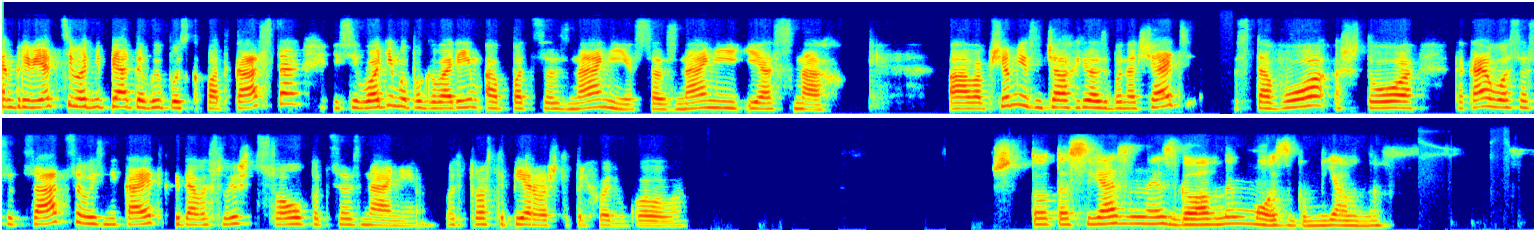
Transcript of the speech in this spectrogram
Всем привет! Сегодня пятый выпуск подкаста, и сегодня мы поговорим о подсознании, сознании и о снах. А вообще мне сначала хотелось бы начать с того, что какая у вас ассоциация возникает, когда вы слышите слово подсознание? Вот просто первое, что приходит в голову. Что-то связанное с головным мозгом, явно.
